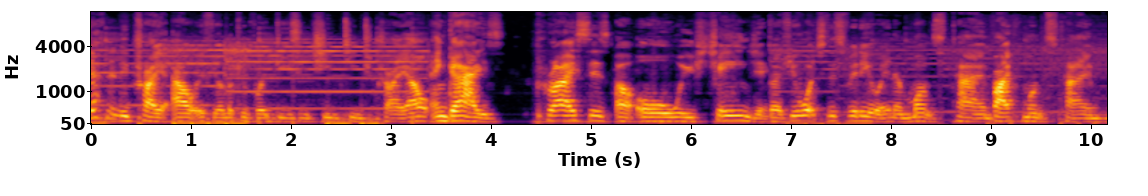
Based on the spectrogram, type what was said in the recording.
Definitely try it out if you're looking for a decent cheap team to try out and guys prices are always changing. So if you watch this video in a month's time, five months time,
